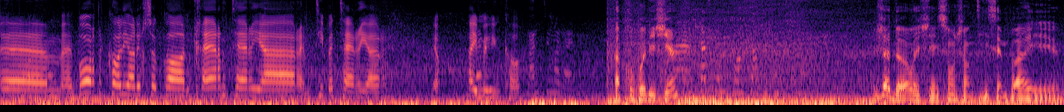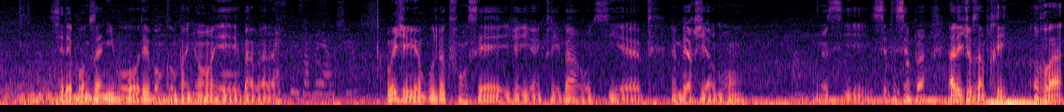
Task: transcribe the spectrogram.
Ähm, einen Border Collie hatte ich schon, einen Cairn Terrier, einen Tibet Terrier. Ja, habe immer Hunde gehabt. Haben Sie mal einen? À propos des chiens, j'adore les chiens, ils sont gentils, sympas et c'est des bons animaux, des bons compagnons et bah voilà. Est-ce que vous avez un chien? Oui, j'ai eu un bulldog français, et j'ai eu un clébard aussi, euh, un berger allemand. Aussi, c'était sympa. Allez, je vous en prie. Au revoir.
